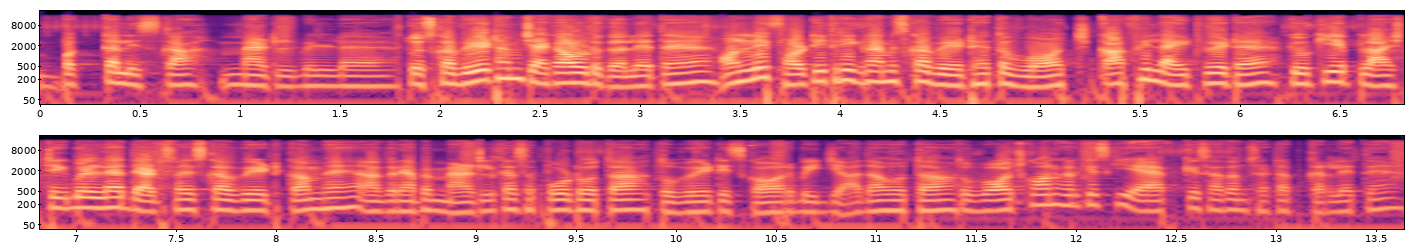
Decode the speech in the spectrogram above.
बक्कल इसका मेटल बिल्ड है. तो इसका वेट हम चेकआउट कर लेते हैं. ओनली फोर्टी ग्राम इसका वेट है तो वॉच काफ़ी लाइट वेट है, क्योंकि ये प्लास्टिक बिल्ड है दैट्स वाई इसका वेट कम है. अगर यहाँ पे मेटल का सपोर्ट होता तो वेट इसका और भी ज़्यादा होता. तो वॉच को ऑन करके इसकी ऐप के साथ हम सेटअप कर लेते हैं?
